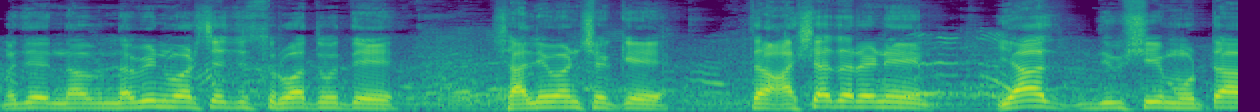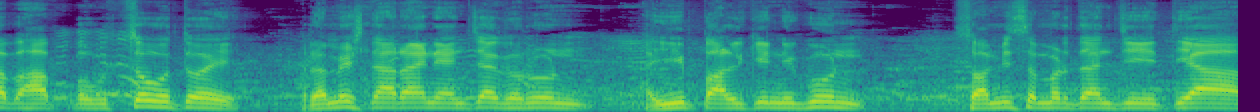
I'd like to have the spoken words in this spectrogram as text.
म्हणजे नव नवीन वर्षाची सुरुवात होते शालिवान शके. तर अशा तऱ्हेने या दिवशी मोठा हा प- उत्सव होतो आहे रमेश नारायण यांच्या घरून ही पालखी निघून स्वामी समर्थांची त्या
